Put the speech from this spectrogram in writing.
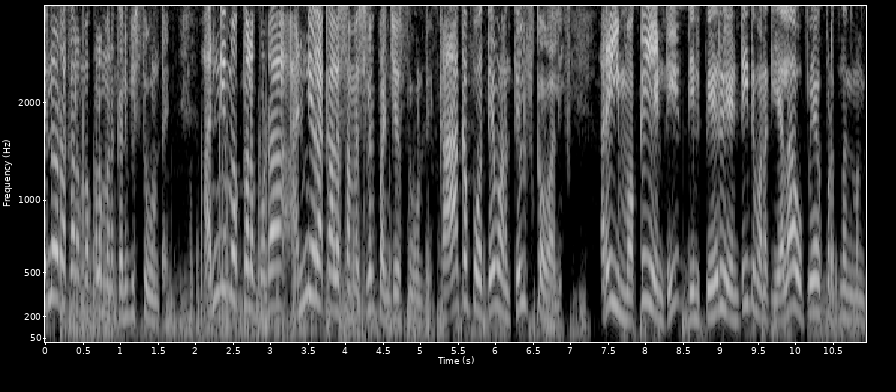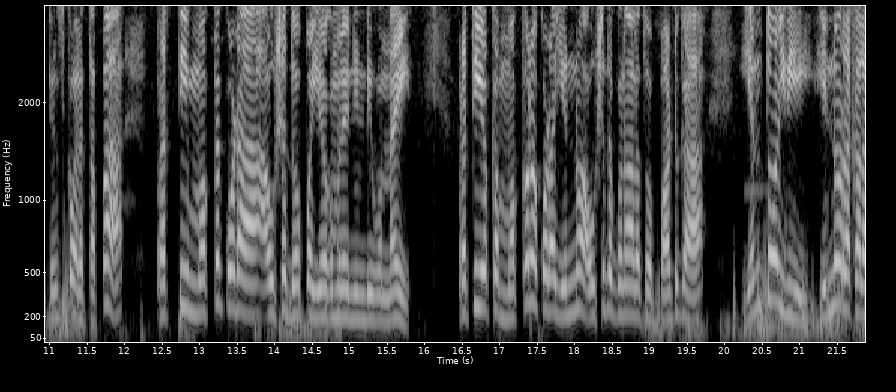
ఎన్నో రకాల మొక్కలు మనకు కనిపిస్తూ ఉంటాయి. అన్ని మొక్కలు కూడా అన్ని రకాల సమస్యలకు పనిచేస్తూ ఉంటాయి. కాకపోతే మనం తెలుసుకోవాలి అరే ఈ మొక్క ఏంటి దీని పేరు ఏంటి ఇది మనకి ఎలా ఉపయోగపడుతుందని మనం తెలుసుకోవాలి తప్ప ప్రతి మొక్క కూడా ఔషధోపయోగములే నిండి ఉన్నాయి. ప్రతి ఒక్క మొక్కలో కూడా ఎన్నో ఔషధ గుణాలతో పాటుగా ఎంతో ఇది ఎన్నో రకాల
